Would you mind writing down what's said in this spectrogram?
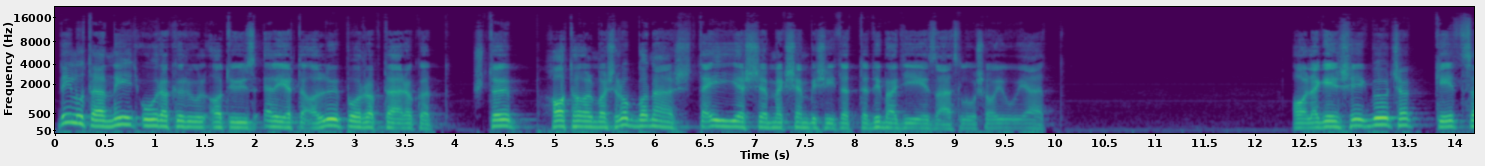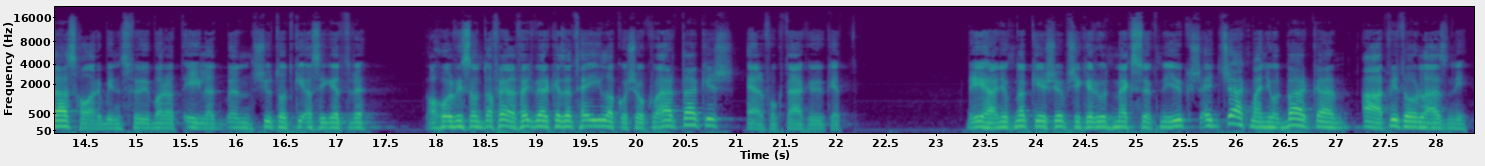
Délután négy óra körül a tűz elérte a lőporraktárakat, s több hatalmas robbanás teljesen megsembisítette Dibagyi zászlós hajóját. A legénységből csak 230 fő maradt életben jutott ki a szigetre, ahol viszont a felfegyverkezett helyi lakosok várták és elfogták őket. Néhányuknak később sikerült megszökniük, s egy zsákmányolt bárkán átvitorlázni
